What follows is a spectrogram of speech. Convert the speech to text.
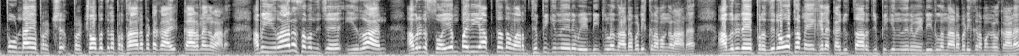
ഇപ്പോൾ ഉണ്ടായ പ്രക്ഷ പ്രക്ഷോഭത്തിലെ പ്രധാനപ്പെട്ട കാരണങ്ങളാണ്. അപ്പോൾ ഇറാനെ സംബന്ധിച്ച് ഇറാൻ അവരുടെ സ്വയം പര്യാപ്തത വർദ്ധിപ്പിക്കുന്നതിന് വേണ്ടിയിട്ടുള്ള നടപടിക്രമങ്ങളാണ്. അവരുടെ പ്രതിരോധ മേഖല കരുത്താർജിപ്പിക്കുന്നതിന് വേണ്ടിയിട്ടുള്ള നടപടിക്രമങ്ങൾക്കാണ്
